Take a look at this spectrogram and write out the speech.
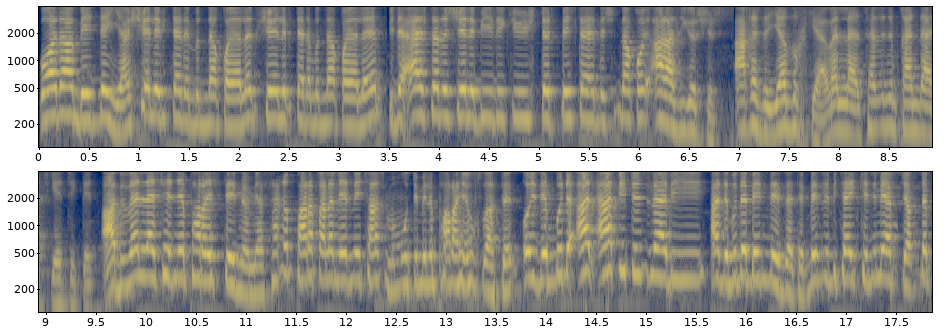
Bu adam benden ya. Şöyle bir tane bundan koyalım. Şöyle bir tane bundan koyalım. Bir de el sana şöyle 1 2 3 4 5 tane de şundan koy. Al hadi görüşürüz. Arkadaşlar yazık ya. Valla sanırım kandı aç gerçekten. Abi valla senden para istemiyorum ya. Sakın para falan vermeye çalışma. Muhtemelen paran yok zaten. O yüzden bunu al. Afiyet olsun abi. Hadi bu da benden zaten. Ben de bir tane kendime yapacaktım.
